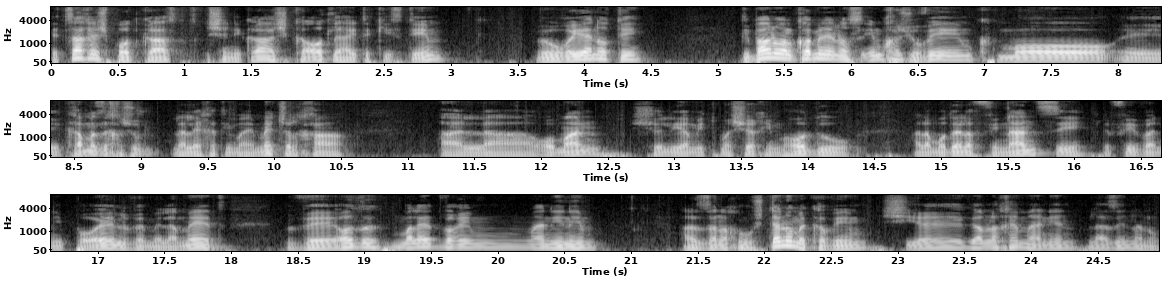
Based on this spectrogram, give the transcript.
לצח יש פודקאסט שנקרא השקעות להייטקיסטים, והוא ראיין אותי. דיברנו על כל מיני נושאים חשובים, כמו אה, כמה זה חשוב ללכת עם האמת שלך, על הרומן שלי המתמשך עם הודו, על המודל הפיננסי לפיו אני פועל ומלמד, ועוד מלא דברים מעניינים. אז אנחנו שנינו מקווים שיהיה גם לכם מעניין להאזין לנו.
